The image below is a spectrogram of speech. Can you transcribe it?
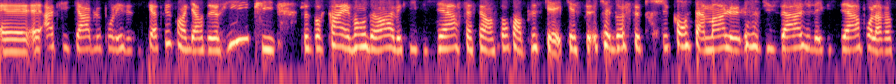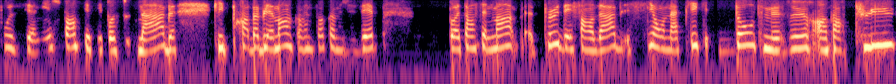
euh, applicable pour les éducatrices en garderie. Puis, je veux dire, quand elles vont dehors avec les visières, ça fait en sorte en plus qu'elles doivent se toucher constamment le, visage et les visières pour la repositionner. Je pense que c'est pas soutenable. Puis probablement, encore une fois, comme je disais, potentiellement peu défendable si on applique d'autres mesures encore plus,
